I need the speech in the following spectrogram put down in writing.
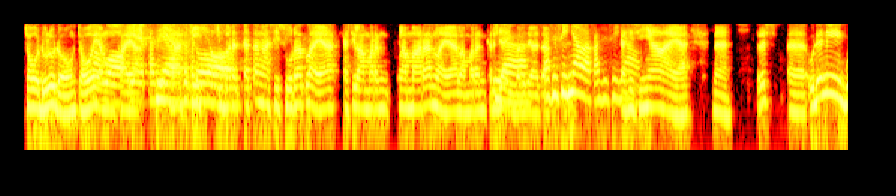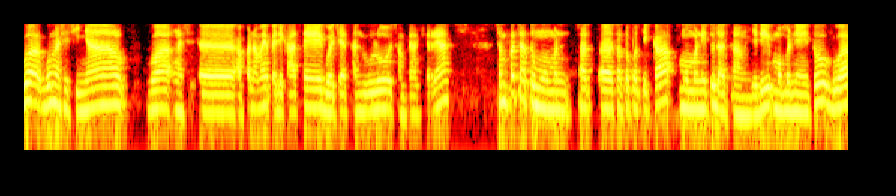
cowok dulu dong, cowok, yang Cowok, kayak iya, pasti Iya, ya, ngasih betul. ibarat kata ngasih surat lah ya, kasih lamaran lamaran lah ya, lamaran kerja ibarat Iya, kata kasih sinyal lah, kasih sinyal. kasih sinyal lah ya. Nah, terus eh, udah nih gue gua ngasih sinyal, gue ngasih eh, apa namanya PDKT, gue chatan dulu sampai akhirnya sempat satu momen sat- eh, satu ketika momen itu datang. Jadi momennya itu gue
